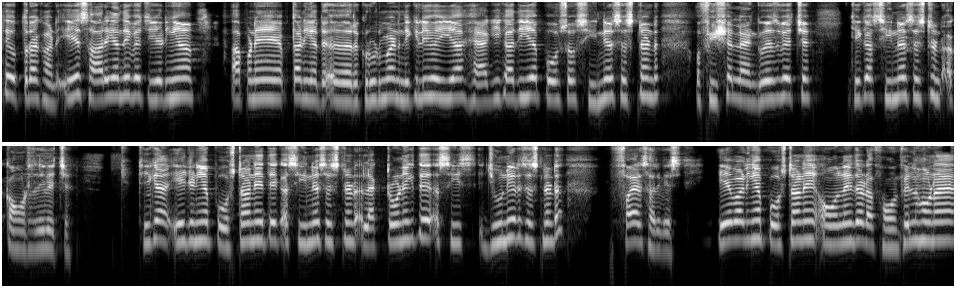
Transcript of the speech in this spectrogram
ਤੇ ਉੱਤਰਾਖੰਡ। ਇਹ ਸਾਰਿਆਂ ਦੇ ਵਿੱਚ ਜਿਹੜੀਆਂ ਆਪਣੇ ਤੁਹਾਡੀਆਂ ਰਿਕਰੂਟਮੈਂਟ ਨਿਕਲੀ ਹੋਈ ਆ। ਹੈਗੀ ਕਾਦੀ ਹੈ post of senior assistant official language ਵਿੱਚ, ਠੀਕ ਆ ਸੀਨੀਅਰ ਅਸਿਸਟੈਂਟ ਅਕਾਊਂਟਸ ਦੇ ਵਿੱਚ। ਠੀਕ ਹੈ, ਇਹ ਜਿਹੜੀਆਂ ਪੋਸਟਾਂ ਨੇ ਤੇ ਇੱਕ ਸੀਨੀਅਰ ਅਸਿਸਟੈਂਟ ਇਲੈਕਟ੍ਰੋਨਿਕ ਤੇ ਜੂਨੀਅਰ ਅਸਿਸਟੈਂਟ ਫਾਇਰ ਸਰਵਿਸ, ਇਹ ਵਾਲੀਆਂ ਪੋਸਟਾਂ ਨੇ ਆਨਲਾਈਨ ਤੁਹਾਡਾ ਫਾਰਮ ਫਿਲ ਹੋਣਾ ਹੈ।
